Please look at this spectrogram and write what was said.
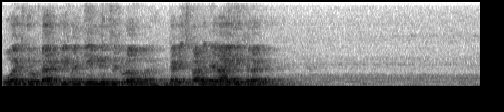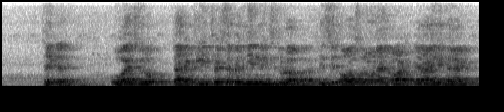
OH ग्रुप डायरेक्टली बेंजीन रिंग से जुड़ा हुआ है। That is called arylic halide ठीक है? OH ग्रुप डायरेक्टली फिर से बेंजीन रिंग से जुड़ा हुआ है। This is also known as what arylic halide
